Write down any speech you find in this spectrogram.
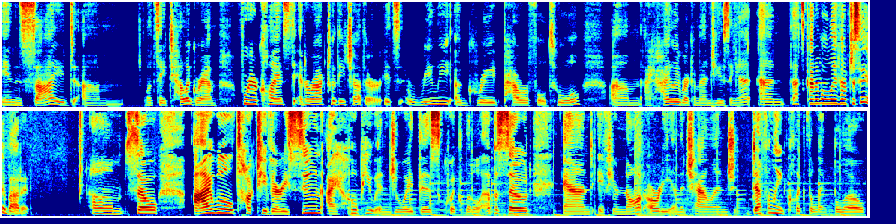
inside. Um, let's say Telegram, for your clients to interact with each other. It's really a great, powerful tool. Um, I highly recommend using it. And that's kind of all I have to say about it. Um, so I will talk to you very soon. I hope you enjoyed this quick little episode. And if you're not already in the challenge, definitely click the link below.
